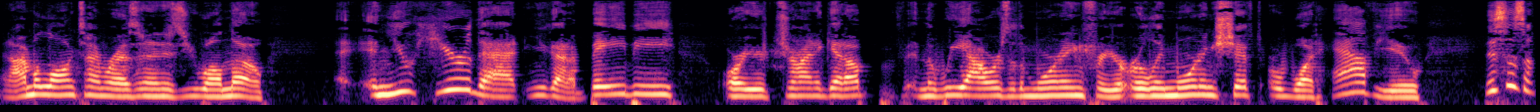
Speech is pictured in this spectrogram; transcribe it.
and I'm a longtime resident, as you well know, and you hear that, you got a baby, or you're trying to get up in the wee hours of the morning for your early morning shift, or what have you, this is a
